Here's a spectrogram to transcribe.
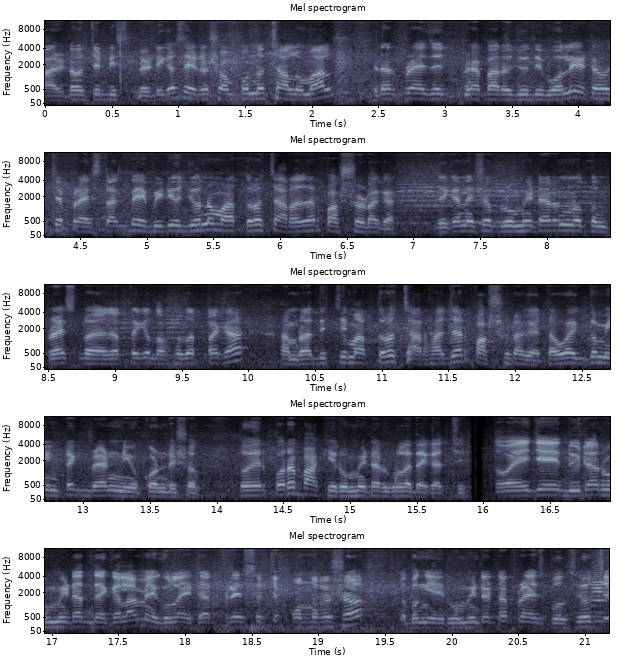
আর এটা হচ্ছে ডিসপ্লে ঠিক আছে? এটা সম্পূর্ণ চালু মাল। এটার প্রাইসের ব্যাপারে যদি বলে, এটা হচ্ছে প্রাইস থাকবে এ ভিডিওর জন্য মাত্র চার হাজার পাঁচশো টাকা। যেখানে এসব রুম হিটারের নতুন প্রাইস নয় হাজার থেকে দশ হাজার টাকা। আমরা দিচ্ছি মাত্র চার হাজার পাঁচশো টাকায়। তাও একদম ইনটেক ব্র্যান্ড নিউ কন্ডিশন তো এরপরে বাকি রুম হিটারগুলো দেখাচ্ছি। তো এই যে দুইটা রুম হিটার দেখালাম, এগুলো এটার প্রাইস হচ্ছে পনেরোশো এবং এই রুম হিটারটা প্রাইস বলছে হচ্ছে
